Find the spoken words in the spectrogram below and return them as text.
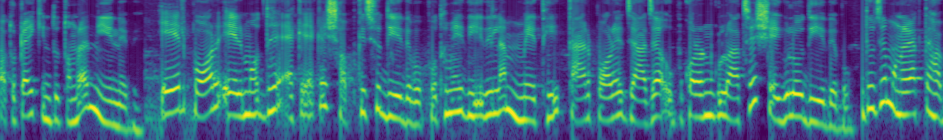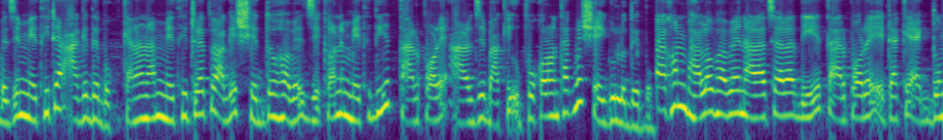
ততটাই কিন্তু তোমরা নিয়ে নেবে। এরপর এর মধ্যে একে একে সবকিছু দিয়ে দেবো। প্রথমেই দিয়ে দিলাম মেথি, তারপরে যা যা উপকরণগুলো আছে সেগুলোও দিয়ে দেবো। কিন্তু যে মনে রাখতে হবে যে মেথিটা আগে দেবো, কেননা মেথিটা তো আগে সেদ্ধ হবে, যে কারণে মেথি দিয়ে তারপরে আর বাকি উপকরণ থাকবে সেইগুলো দেবো। এখন ভালোভাবে নাড়াচাড়া দিয়ে তারপরে এটাকে একদম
